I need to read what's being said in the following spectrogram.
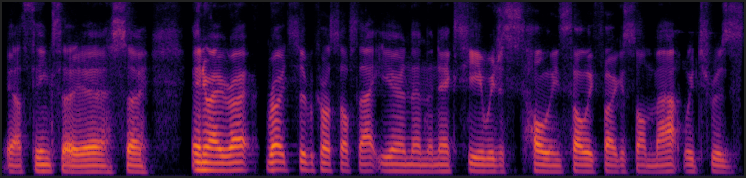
Yeah, I think so. Yeah. So anyway, rode, rode Supercross off that year, and then the next year we just wholly solely focused on Matt, which was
